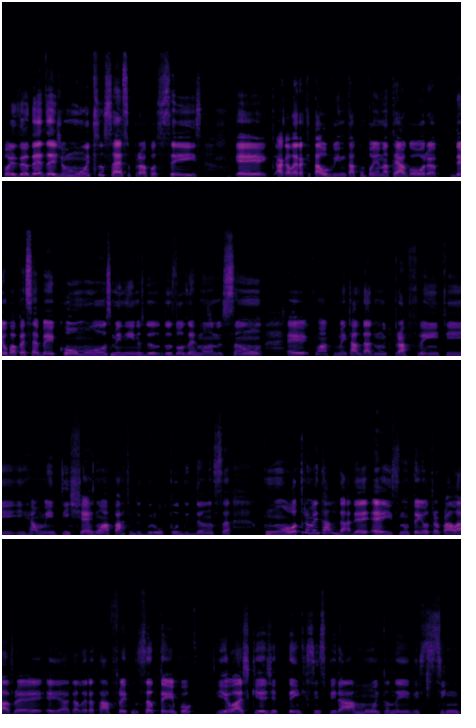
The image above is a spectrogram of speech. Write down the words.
pois eu desejo muito sucesso para vocês. é, a galera que tá ouvindo, tá acompanhando até agora, deu para perceber como os meninos do, dos Dois Hermanos são é, com uma mentalidade muito pra frente e, e, realmente enxergam a parte do grupo de dança com outra mentalidade. É, é isso, não tem outra palavra. É, é, a galera tá à frente do seu tempo e eu acho que a gente tem que se inspirar muito neles, sim.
